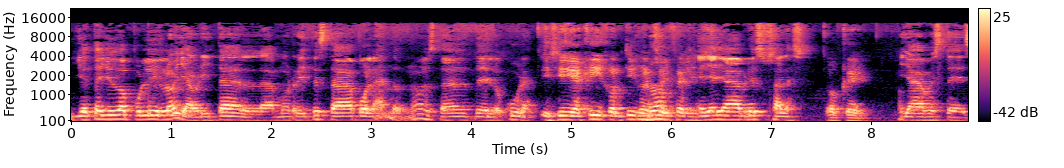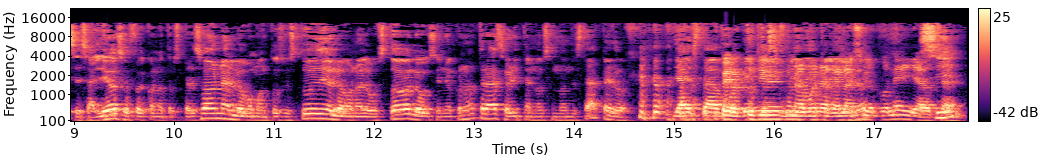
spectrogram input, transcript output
yo te ayudo a pulirlo, y ahorita la morrita está volando, ¿no? Está de locura. Y sigue aquí contigo, No, soy feliz. ella ya abrió sus alas. Ok. Ya este, se salió, se fue con otras personas, luego montó su estudio, luego no le gustó, luego se unió con otras, ahorita no sé en dónde está, pero ya está. Pero tú tienes una buena increíble. relación con ella. o Sí, sea,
